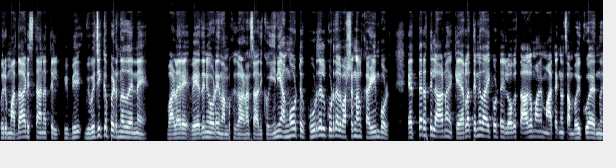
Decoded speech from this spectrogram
ഒരു മതാടിസ്ഥാനത്തിൽ വിഭി വിഭജിക്കപ്പെടുന്നത് തന്നെ വളരെ വേദനയോടെ നമുക്ക് കാണാൻ സാധിക്കും. ഇനി അങ്ങോട്ട് കൂടുതൽ കൂടുതൽ വർഷങ്ങൾ കഴിയുമ്പോൾ എത്തരത്തിലാണ് കേരളത്തിന്റെതായിക്കോട്ടെ ലോകത്താകമാനം മാറ്റങ്ങൾ സംഭവിക്കുക എന്ന്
